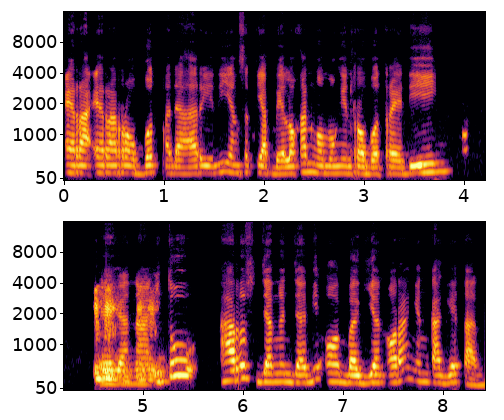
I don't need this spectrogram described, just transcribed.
era-era robot pada hari ini yang setiap belokan ngomongin robot trading, ya kan? Nah itu harus jangan jadi bagian orang yang kagetan.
